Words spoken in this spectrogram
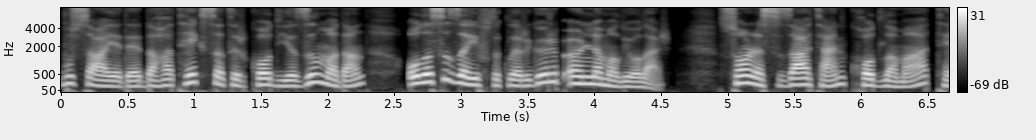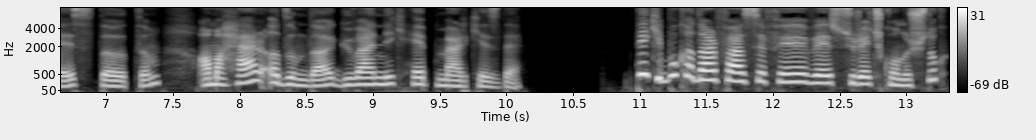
Bu sayede daha tek satır kod yazılmadan olası zayıflıkları görüp önlem alıyorlar. Sonrası zaten kodlama, test, dağıtım ama her adımda güvenlik hep merkezde. Peki bu kadar felsefe ve süreç konuştuk.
